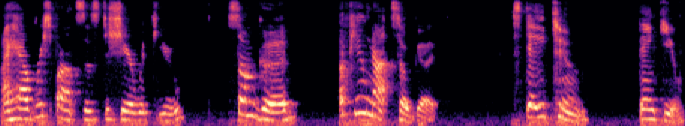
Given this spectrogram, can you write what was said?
I have responses to share with you, some good, a few not so good. Stay tuned. Thank you.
